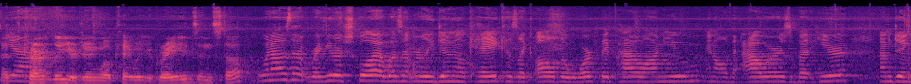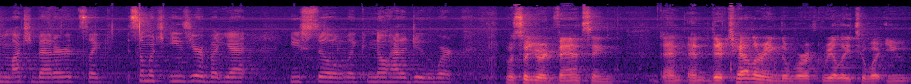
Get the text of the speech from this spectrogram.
Yeah. Currently, you're doing okay with your grades and stuff. When I was at regular school, I wasn't really doing okay because like all the work they pile on you and all the hours. But here, I'm doing much better. It's like it's so much easier, but yet you still like know how to do the work. Well, so you're advancing, and and they're tailoring the work really to what you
